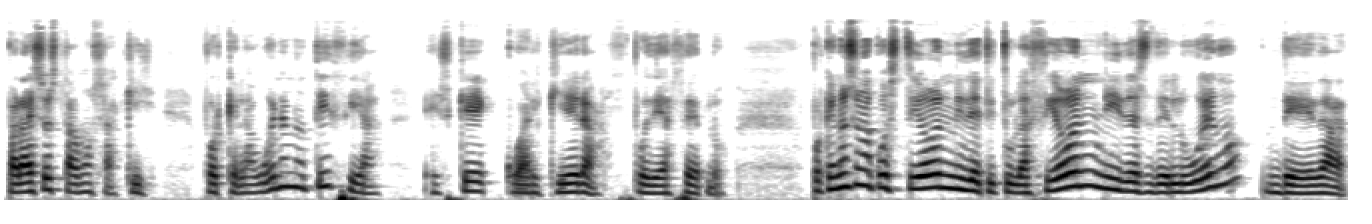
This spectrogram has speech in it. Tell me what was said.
Para eso estamos aquí, porque la buena noticia es que cualquiera puede hacerlo. Porque no es una cuestión ni de titulación ni desde luego de edad.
